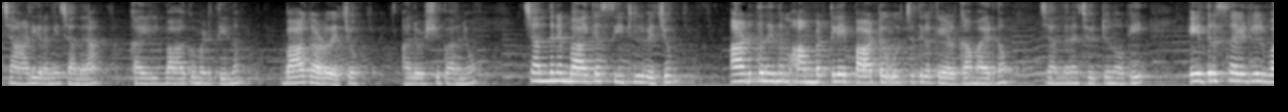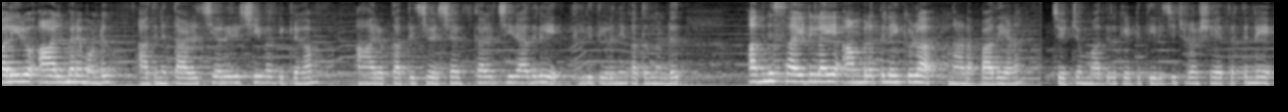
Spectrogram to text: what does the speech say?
ചാടി ഇറങ്ങി ചന്ദന. കയ്യിൽ ബാഗും എടുത്തിരുന്നു. ബാഗ് അവിടെ വെച്ചോ അലോഷി പറഞ്ഞു. ചന്ദന ബാഗ് സീറ്റിൽ വെച്ചു. അടുത്തു നിന്നും അമ്പലത്തിലെ പാട്ട് ഉച്ചത്തിൽ കേൾക്കാമായിരുന്നു. ചന്ദന ചുറ്റും നോക്കി. എതിർ സൈഡിൽ വലിയൊരു ആൽമരമുണ്ട്. അതിന് താഴെ ചെറിയൊരു ശിവ വിഗ്രഹം ആരോ കത്തിച്ചു വെച്ച കൽച്ചിരാതിലെ തിരി തെളിഞ്ഞ് കത്തുന്നുണ്ട്. അതിന് സൈഡിലായി അമ്പലത്തിലേക്കുള്ള നടപ്പാതയാണ്. ചുറ്റും മതിൽ കെട്ടി തിരിച്ചിട്ടുള്ള ക്ഷേത്രത്തിന്റെ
